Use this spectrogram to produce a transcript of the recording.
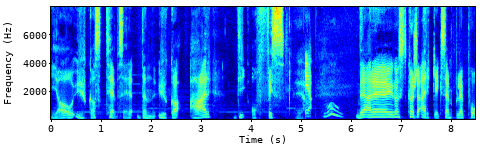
Ja, og ukas TV-serie denne uka er The Office. Ja. Det er eh, kanskje erkeeksempelet på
